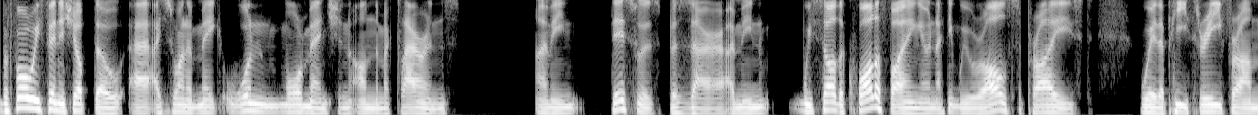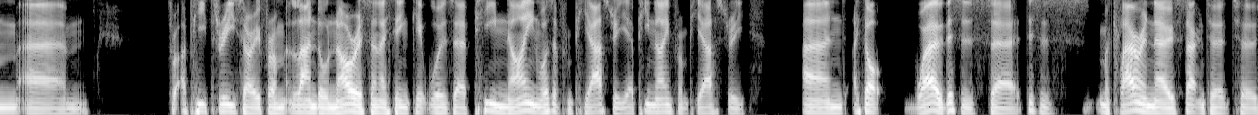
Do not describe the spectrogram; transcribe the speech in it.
before we finish up, though, uh, I just want to make one more mention on the McLarens. I mean, this was bizarre. I mean, we saw the qualifying, and I think we were all surprised with a P3 from um, a P3, sorry, from Lando Norris, and I think it was a P9. Was it from Piastri? Yeah, P9 from Piastri. And I thought, wow, this is uh, this is McLaren now starting to to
